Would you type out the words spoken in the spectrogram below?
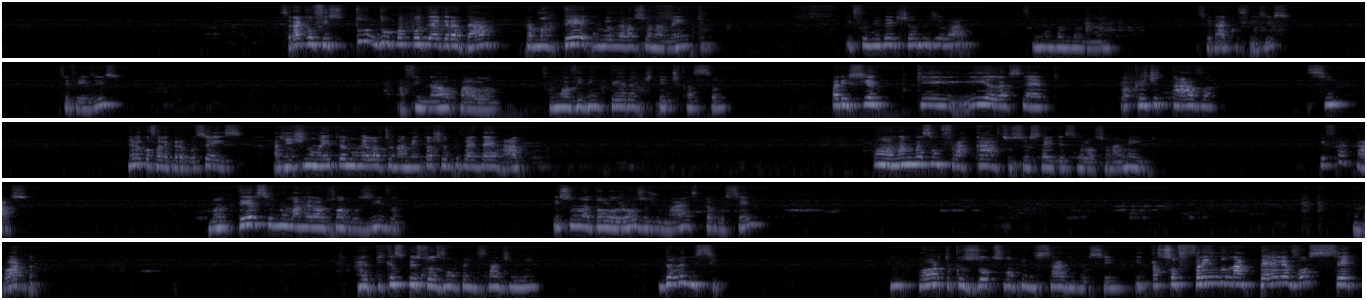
Será que eu fiz tudo para poder agradar, para manter o meu relacionamento? E fui me deixando de lado, fui me abandonando. Será que eu fiz isso? Você fez isso? Afinal, Paula, foi uma vida inteira de dedicação. Parecia que ia dar certo. Eu acreditava. Sim. Lembra que eu falei para vocês? A gente não entra num relacionamento achando que vai dar errado. Ah, mas não vai ser um fracasso se eu sair desse relacionamento? Que fracasso? Manter-se numa relação abusiva? Isso não é doloroso demais para você? Concorda? Ai, o que, que as pessoas vão pensar de mim? Dane-se. Não importa o que os outros vão pensar de você. Quem está sofrendo na pele é você.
